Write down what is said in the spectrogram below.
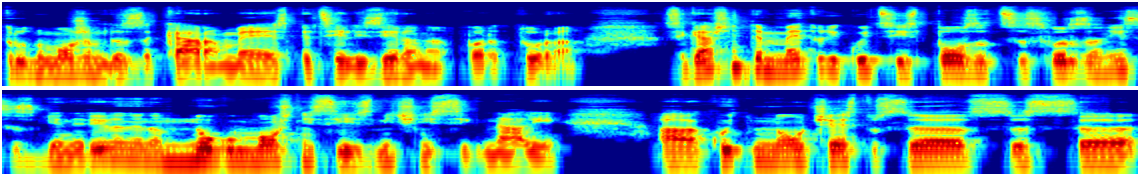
трудно можем да закараме специализирана апаратура. Сегашните методи, които се използват, са свързани с генериране на много мощни сеизмични сигнали, а, които много често са с а,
